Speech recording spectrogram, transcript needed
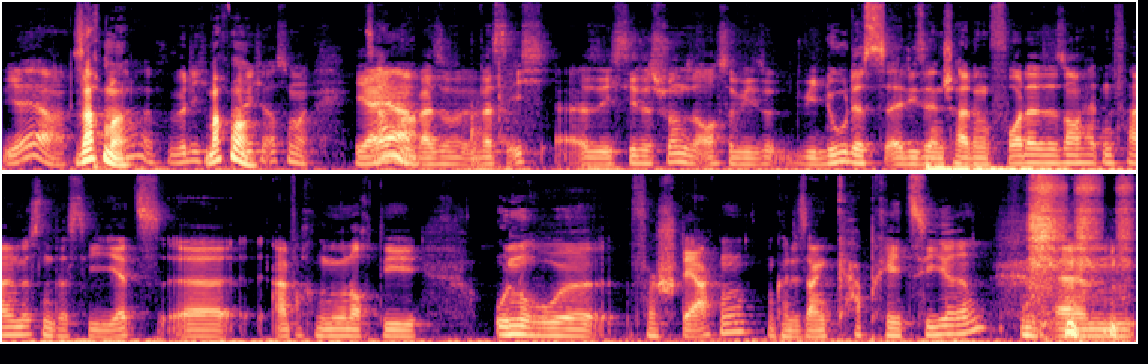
Ja, ja. Sag mal. Ja, würde ich, Mach mal. Würd ich auch so machen. Ja, Sag ja, mal. also was ich, also ich sehe das schon so auch so wie, wie du, dass äh, diese Entscheidung vor der Saison hätten fallen müssen, dass sie jetzt äh, einfach nur noch die Unruhe verstärken, man könnte sagen kaprizieren. ähm,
